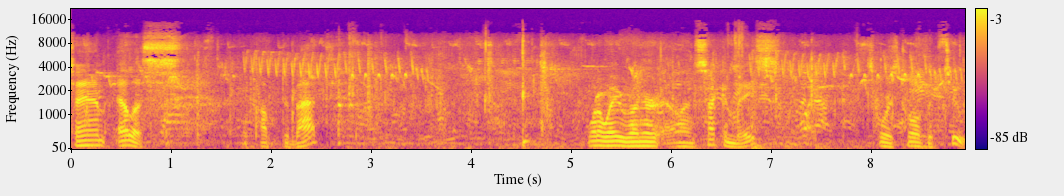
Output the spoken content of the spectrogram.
Sam Ellis up to bat. One away runner on second base. Score is 12 to 2.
